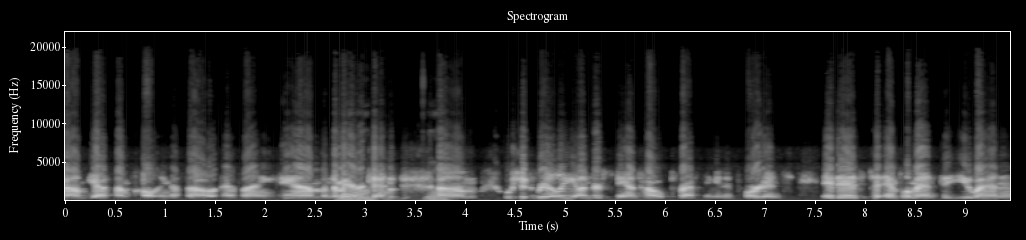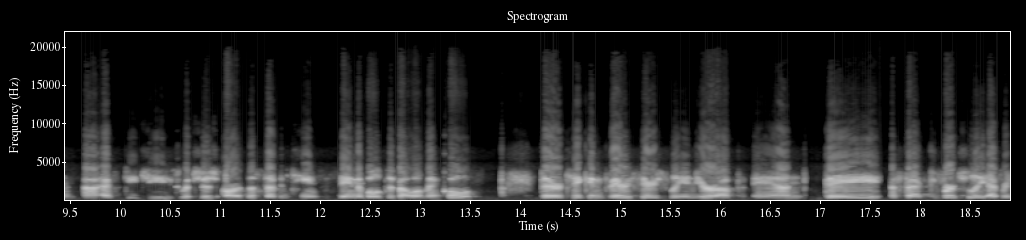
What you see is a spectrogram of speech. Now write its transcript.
um, yes, I'm calling us out as I am an American, yeah. Yeah. Um, we should really understand how pressing and important it is to implement the UN uh, SDGs, which is, are the 17 Sustainable Development Goals. They're taken very seriously in Europe, and they affect virtually every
